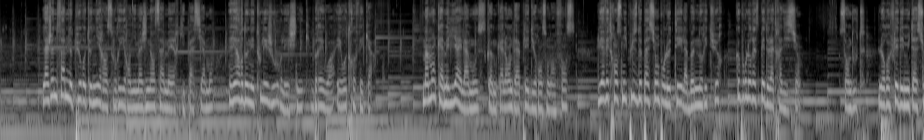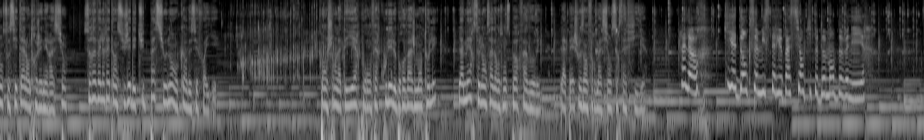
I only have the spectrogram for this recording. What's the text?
La jeune femme ne put retenir un sourire en imaginant sa mère qui, patiemment, réordonnait tous les jours les schnicks, bréois et autres fécas. Maman Camélia et la mousse, comme Calande appelée durant son enfance, lui avaient transmis plus de passion pour le thé et la bonne nourriture que pour le respect de la tradition. Sans doute, le reflet des mutations sociétales entre générations se révélerait un sujet d'étude passionnant au cœur de ce foyer. Penchant la théière pour en faire couler le breuvage mentholé, la mère se lança dans son sport favori, la pêche aux informations sur sa fille. Alors, qui est donc ce mystérieux patient qui te demande de venir?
